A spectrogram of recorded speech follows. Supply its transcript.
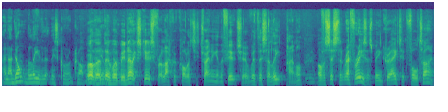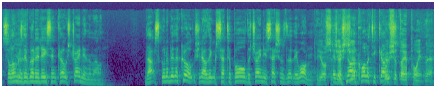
And I don't believe that this current crop. Well, there, there will be no excuse for a lack of quality training in the future with this elite panel of assistant referees that's being created full time. So long yeah. as they've got a decent coach training them, Alan. That's going to be the crux. You know, they can set up all the training sessions that they want. Your suggestion? If it's not a quality coach... Who should they appoint there?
